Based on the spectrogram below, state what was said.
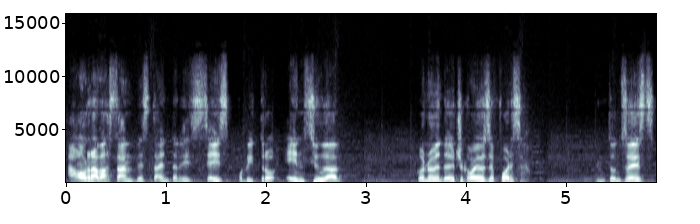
Ahorra bastante, está entre 16 por litro en ciudad, con 98 caballos de fuerza. Entonces,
